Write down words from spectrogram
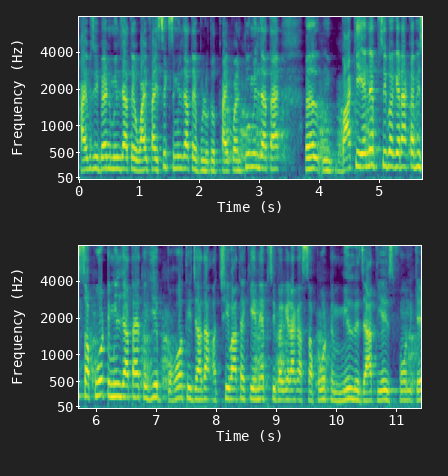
फाइव जी बैंड मिल जाते हैं वाईफाई सिक्स मिल जाते हैं ब्लूटूथ फाइव पॉइंट टू मिल जाता है बाकी एन एफ़ सी वगैरह का भी सपोर्ट मिल जाता है। तो ये बहुत ही ज़्यादा अच्छी बात है कि एन एफ़ सी वगैरह का सपोर्ट मिल जाती है इस फ़ोन के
